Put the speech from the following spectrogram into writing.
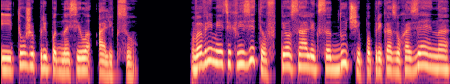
и тоже преподносила Алексу. Во время этих визитов пес Алекса Дучи по приказу хозяина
